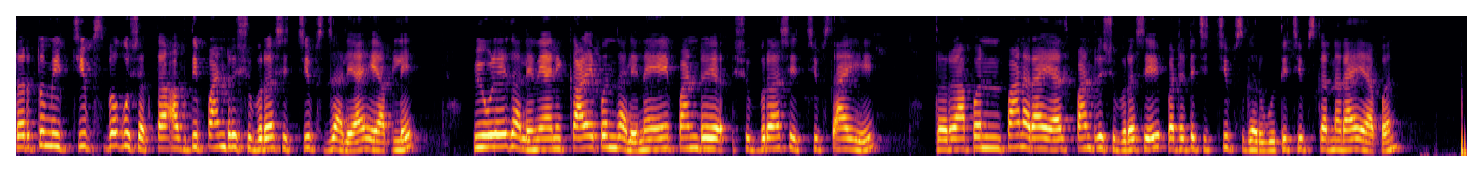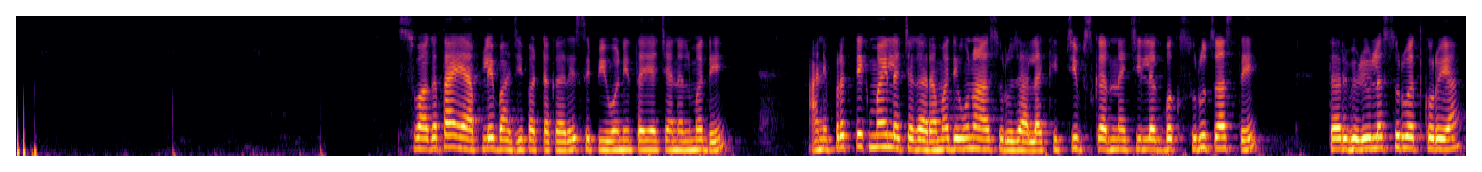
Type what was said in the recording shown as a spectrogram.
तर तुम्ही चिप्स बघू शकता. अगदी पांढरे शुभ्र असे चिप्स झाले आहे आपले. पिवळे झाले नाही आणि काळे पण झाले नाही. पांढरे शुभ्र असे चिप्स आहे. तर आपण पाहणार आहे आज पांढरे शुभ्र असे बटाट्याचे चिप्स घरगुती चिप्स करणार आहे आपण. स्वागत आहे आपले भाजी फटाका रेसिपी वनिता या चॅनलमध्ये आणि प्रत्येक महिलाच्या घरामध्ये उन्हाळा सुरू झाला की चिप्स करण्याची लगबग सुरूच असते. तर व्हिडिओला सुरुवात करूया.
